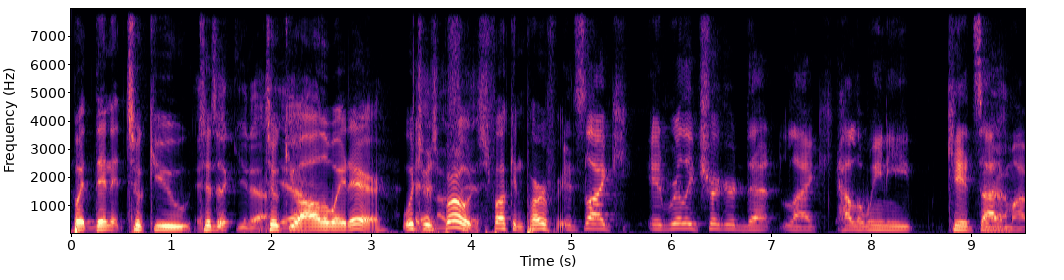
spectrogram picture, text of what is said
but then it took you It to the took you there, took you all the way there, which Yeah, was no bro, shit. it's fucking perfect. It's like it really triggered that like Halloweeny kid side Yeah. of my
